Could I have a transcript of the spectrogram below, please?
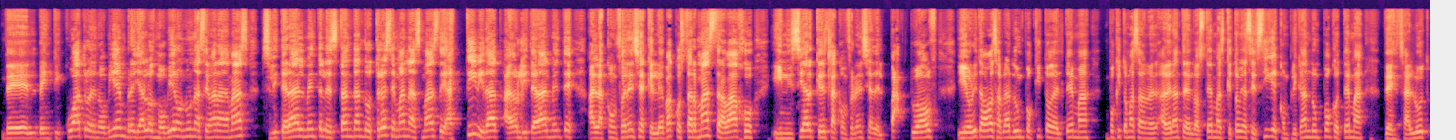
del 24 de noviembre, ya los movieron una semana más, literalmente le están dando tres semanas más de actividad, a, literalmente a la conferencia que le va a costar más trabajo iniciar, que es la conferencia del Pac-12. Y ahorita vamos a hablar de un poquito del tema, un poquito más adelante de los temas que todavía se sigue complicando, un poco tema de salud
